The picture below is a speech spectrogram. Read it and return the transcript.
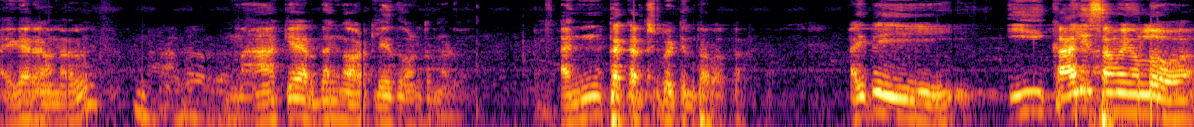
అయ్యగారు ఏమన్నారు? నాకే అర్థం కావట్లేదు అంటున్నాడు. అంత ఖర్చు పెట్టిన తర్వాత. అయితే ఈ ఈ ఖాళీ సమయంలో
